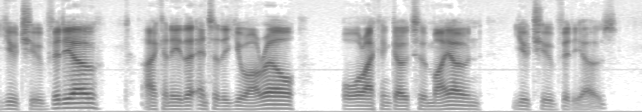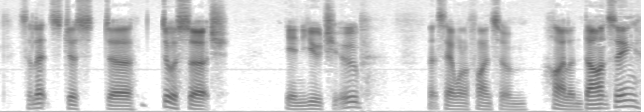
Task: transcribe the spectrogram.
YouTube video. I can either enter the URL or I can go to my own YouTube videos. So let's just uh, do a search in YouTube. Let's say I want to find some Highland dancing.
